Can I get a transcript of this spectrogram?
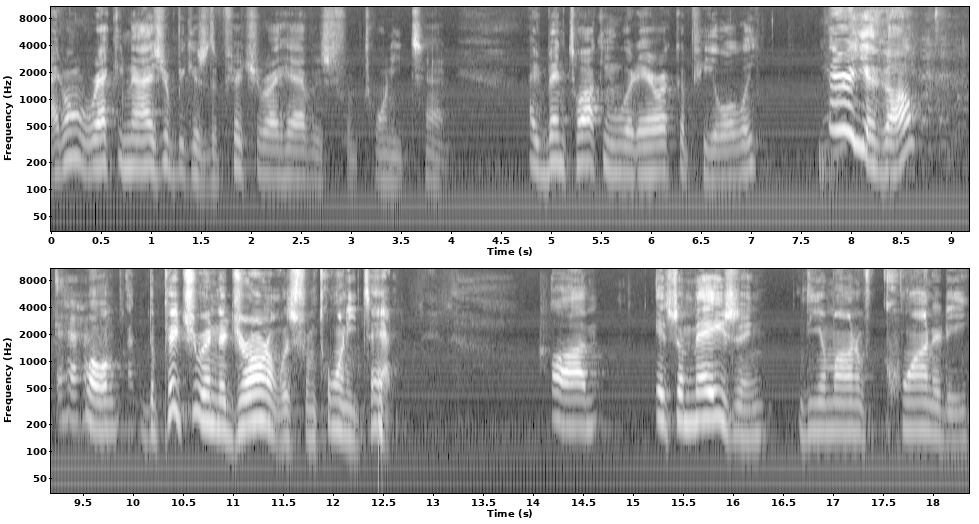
I don't recognize her because the picture I have is from twenty ten. I've been talking with Erica Piola. There you go. Well, the picture in the journal is from twenty ten. Um, it's amazing the amount of quantity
